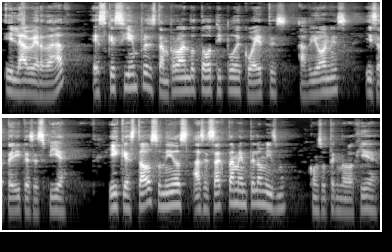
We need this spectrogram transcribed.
Y la verdad es que siempre se están probando todo tipo de cohetes, aviones y satélites espía. Y que Estados Unidos hace exactamente lo mismo con su tecnología.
